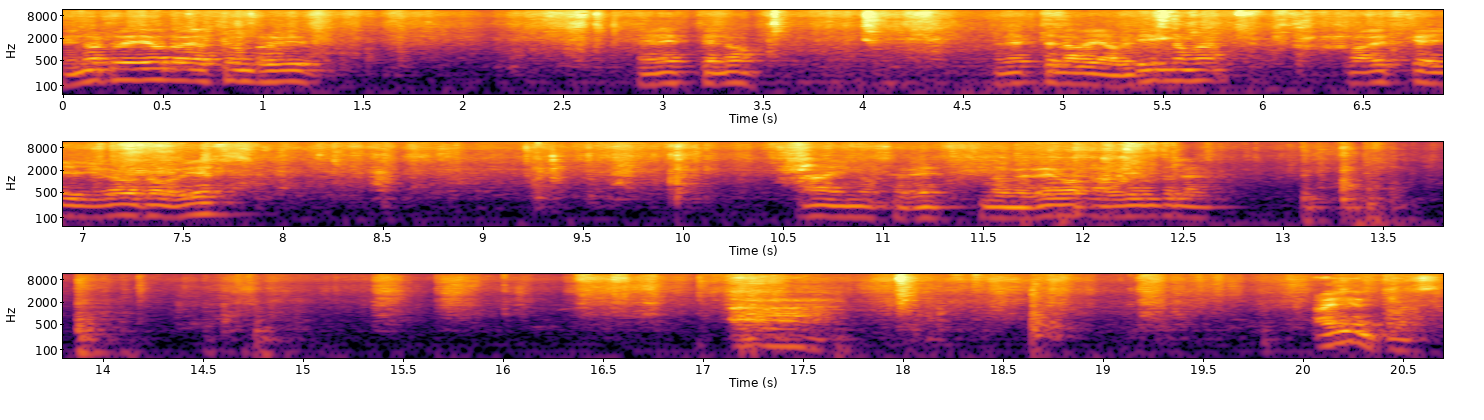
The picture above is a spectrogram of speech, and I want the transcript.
En otro video lo voy a hacer un review. En este no. En este lo voy a abrir nomás. Para ver que haya llegado todo bien. Ay, no se ve. No me veo abriéndola. Ah. Ahí entonces.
